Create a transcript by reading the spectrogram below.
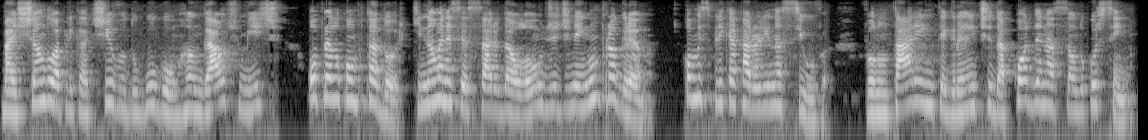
baixando o aplicativo do Google Hangout Meet ou pelo computador, que não é necessário download de nenhum programa, como explica a Carolina Silva, voluntária e integrante da coordenação do cursinho.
